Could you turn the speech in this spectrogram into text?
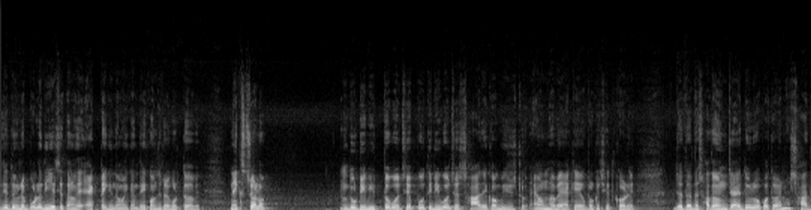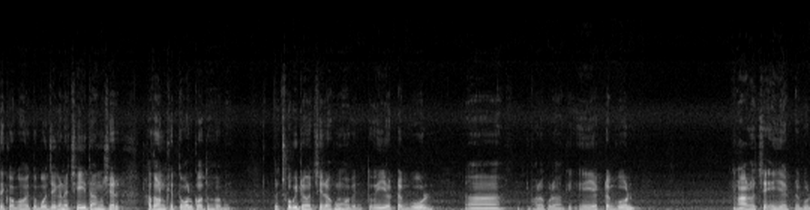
যেহেতু এগুলো বলে দিয়েছে, তার মধ্যে একটাই কিন্তু আমার এখান থেকে কনসিডার করতে হবে। নেক্সট চলো। দুটি বৃত্ত বলছে, প্রতিটি বলছে সাত একক বিশিষ্ট। এমনভাবে একে অপরকে ছেদ করে, যাতে তাদের সাধারণ যায় দৈর্ঘ্য কত হয় না? সাত একক হয়। তো বলছে এখানে ছেদিতাংশের সাধারণ ক্ষেত্রফল কত হবে? তো ছবিটা হচ্ছে এরকম হবে। তো এই একটা গোল একটু ভালো করে আঁকি। এই একটা গোল, আর হচ্ছে এই একটা গোল,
